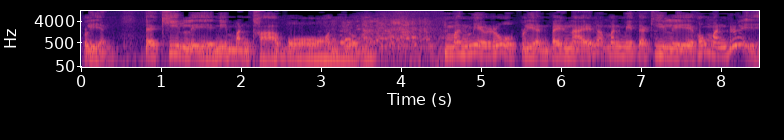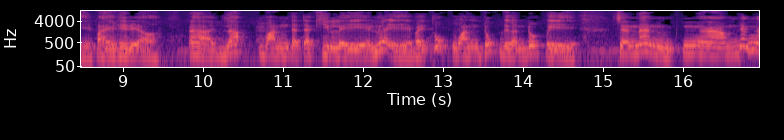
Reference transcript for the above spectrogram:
เปลี่ยน แต่ขี้เหร่นี่มันถาวรโยมมันไม่รู้เปลี่ยนไปไหนแล้วมันมีแต่ขี้เหร่ของมันเรื่อยไปทีเดียวนับวันแต่จะขี้เหร่เรื่อยไปทุกวันทุกเดือนทุกปี ฉะนั้นงามยังไง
